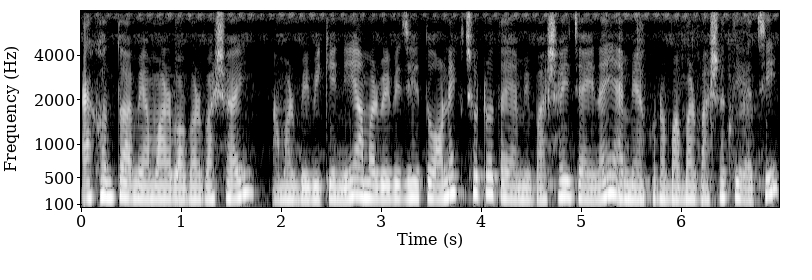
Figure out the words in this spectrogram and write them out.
এখন তো আমি আমার বাবার বাসায়, আমার বেবিকে নিয়ে। আমার বেবি যেহেতু অনেক ছোট, তাই আমি বাসায় যাই নাই। আমি এখনও বাবার বাসাতে আছি।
